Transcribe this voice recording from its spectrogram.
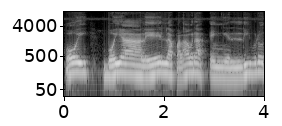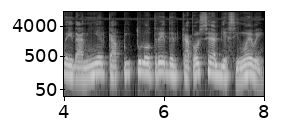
Hoy voy a leer la palabra en el libro de Daniel capítulo 3 del 14 al 19.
